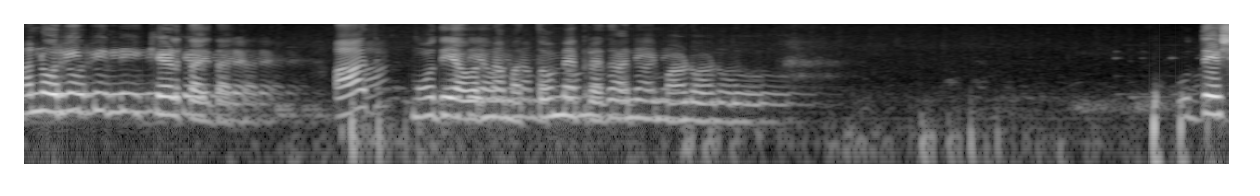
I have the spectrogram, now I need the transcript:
ಅನ್ನೋ ರೀತಿಯಲ್ಲಿ ಕೇಳ್ತಾ ಇದ್ದಾರೆ. ಆದ್ರೆ ಮೋದಿ ಅವರನ್ನ ಮತ್ತೊಮ್ಮೆ ಪ್ರಧಾನಿ ಮಾಡುವ ಒಂದು ಉದ್ದೇಶ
